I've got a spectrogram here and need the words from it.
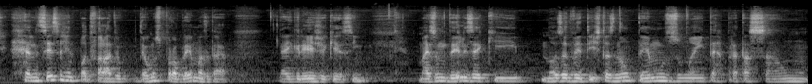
Eu não sei se a gente pode falar de, de alguns problemas da, da igreja aqui assim, mas um deles é que nós adventistas não temos uma interpretação,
